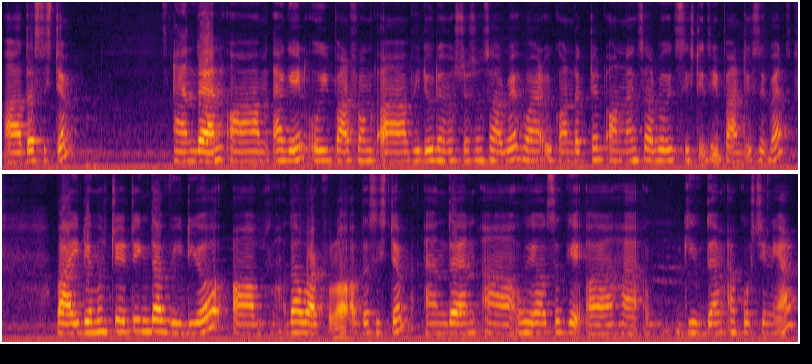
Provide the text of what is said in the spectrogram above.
uh, the system. And then um, again we performed a video demonstration survey where we conducted online survey with 63 participants by demonstrating the video of the workflow of the system and then uh, we also uh, give them a questionnaire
